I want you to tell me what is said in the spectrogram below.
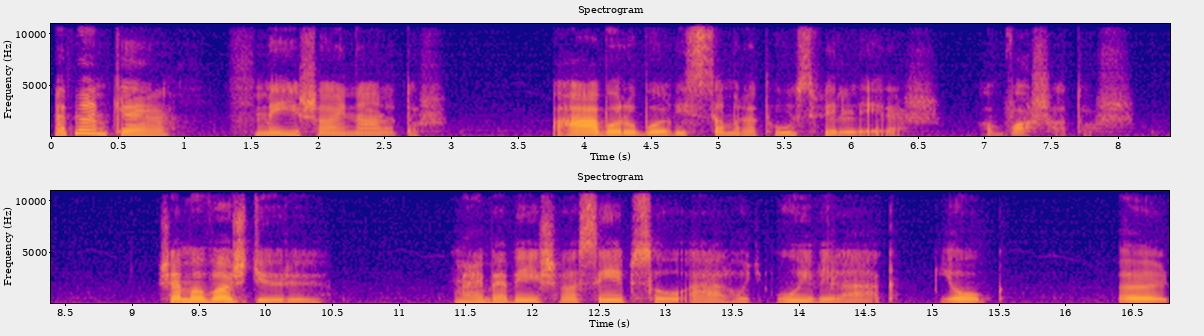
mert nem kell, mély sajnálatos, a háborúból visszamaradt húsz filléres, a vashatos. Sem a vasgyűrű, melybe vésve a szép szó áll, hogy új világ, jog, föld.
